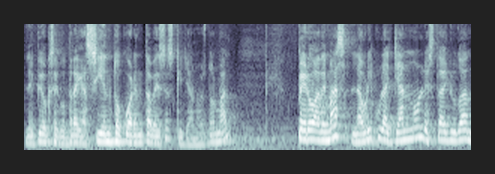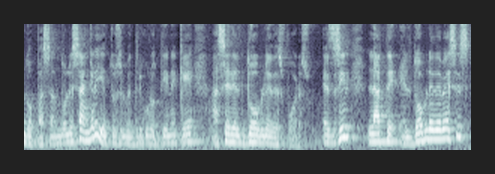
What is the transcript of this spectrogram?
le pido que se contraiga 140 veces, que ya no es normal, pero además la aurícula ya no le está ayudando pasándole sangre y entonces el ventrículo tiene que hacer el doble de esfuerzo. Es decir, late el doble de veces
